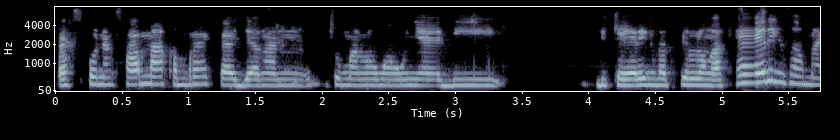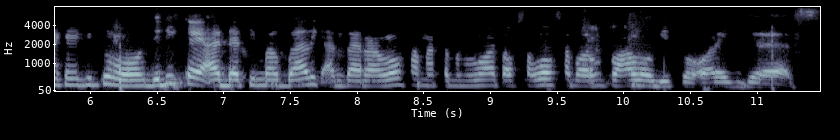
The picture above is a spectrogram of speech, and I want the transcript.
respon yang sama ke mereka. Jangan cuma lo maunya di di caring tapi lo nggak caring sama mereka gitu loh. Jadi kayak ada timbal balik antara lo sama temen lo atau lo sama orang tua lo gitu Oranges.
